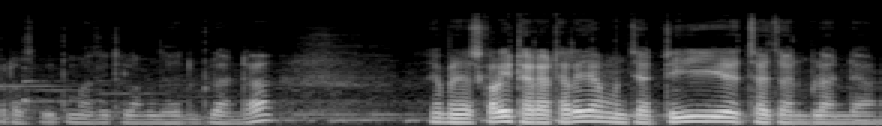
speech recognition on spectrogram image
pada saat itu masih dalam penjajahan Belanda. Ya banyak sekali daerah-daerah yang menjadi jajahan Belanda.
